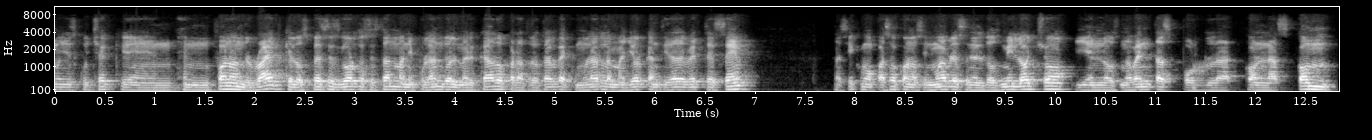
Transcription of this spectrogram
Hoy escuché que en, en Fun on the Ride que los peces gordos están manipulando el mercado para tratar de acumular la mayor cantidad de BTC, así como pasó con los inmuebles en el 2008 y en los 90 por con las COM.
